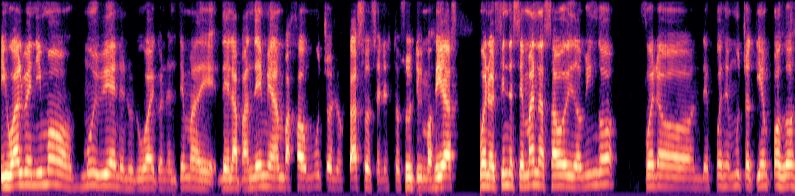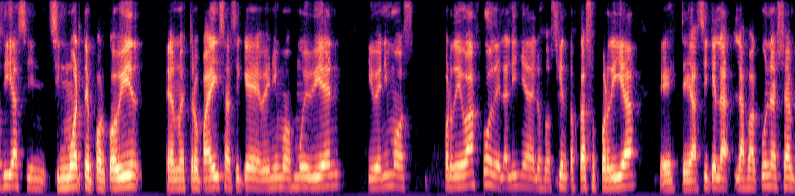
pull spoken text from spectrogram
Igual venimos muy bien en Uruguay con el tema de, de, la pandemia, han bajado muchos los casos en estos últimos días. Bueno, el fin de semana, sábado y domingo, fueron después de mucho tiempo dos días sin, sin muerte por COVID en nuestro país, así que venimos muy bien y venimos por debajo de la línea de los 200 casos por día, este, así que las vacunas ya,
